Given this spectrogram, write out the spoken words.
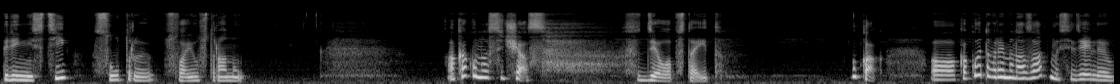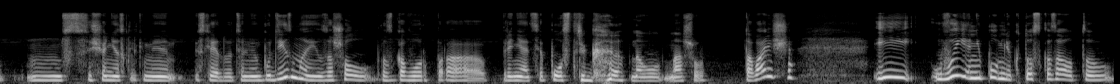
перенести сутры в свою страну. А как у нас сейчас дело обстоит? Ну как? А, какое-то время назад мы сидели с еще несколькими исследователями буддизма и зашел разговор про принятие пострига одного нашего товарища. И, увы, я не помню, кто сказал эту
